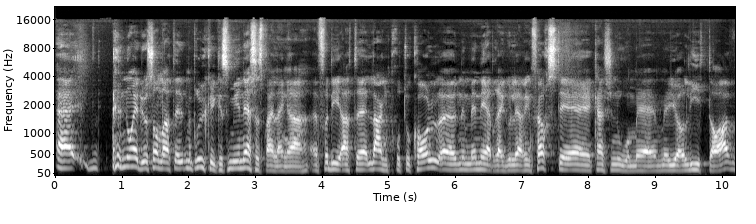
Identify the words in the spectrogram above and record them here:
Eh, nå er det jo sånn at eh, Vi bruker ikke så mye nesespray lenger. Eh, fordi at lang protokoll med nedregulering først, det er kanskje noe vi, vi gjør lite av.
